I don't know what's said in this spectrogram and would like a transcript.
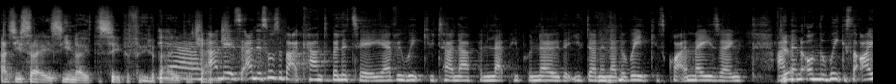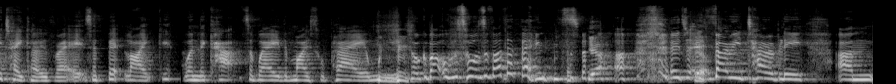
as you say, is, you know, the superfood behaviour yeah, change. And it's and it's also about accountability. Every week you turn up and let let people know that you've done another week is quite amazing. And yeah. then on the weeks that I take over, it's a bit like when the cat's away, the mice will play, and we talk about all sorts of other things. Yeah, it's, yeah. it's, very terribly um,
